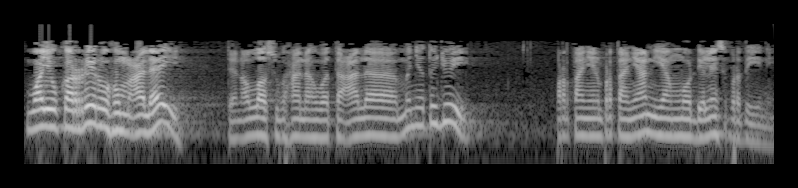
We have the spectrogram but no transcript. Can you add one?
Wa yukarriruhum alaih dan Allah Subhanahu wa taala menyetujui pertanyaan-pertanyaan yang modelnya seperti ini.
